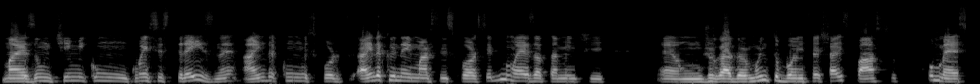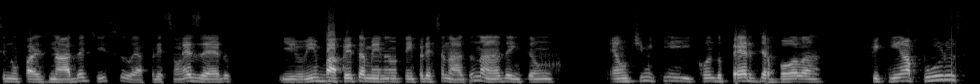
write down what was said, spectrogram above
mas um time com, com esses três, né? Ainda com esforço, ainda que o Neymar se esforce, ele não é exatamente é, um jogador muito bom em fechar espaço. O Messi não faz nada disso, a pressão é zero. E o Mbappé também não tem pressionado nada, então é um time que, quando perde a bola, fica em apuros.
